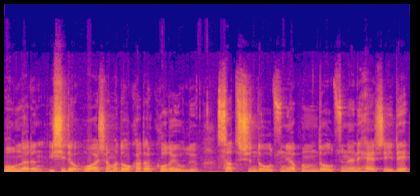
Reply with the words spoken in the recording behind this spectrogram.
onların işi de o aşamada o kadar kolay oluyor. Satışında olsun, yapımında olsun yani her şeyde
